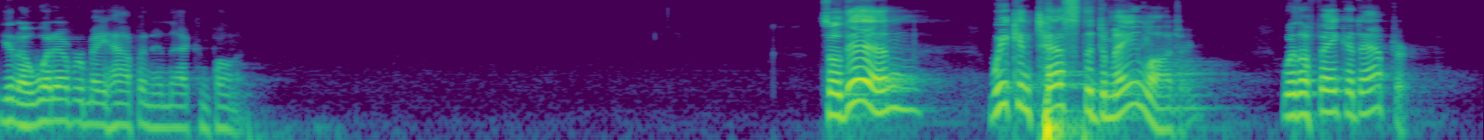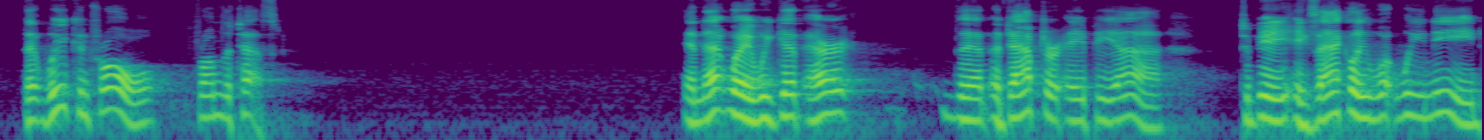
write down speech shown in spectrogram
you know whatever may happen in that component. So then we can test the domain logic with a fake adapter that we control from the test. And that way we get our that adapter API to be exactly what we need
